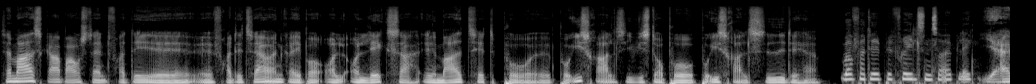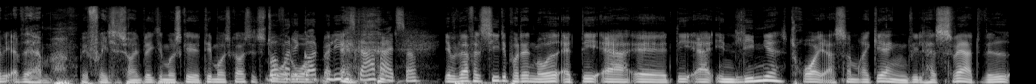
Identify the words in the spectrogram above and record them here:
tage meget skarp afstand fra det, øh, øh fra det terrorangreb og, og lægge sig øh, meget tæt på, øh, på Israel, sige, vi står på, på Israels side i det her. Hvorfor det er befrielsens øjeblik? Ja, jeg ved, befrielsens øjeblik, det er, måske, det er måske også et stort ord. Hvorfor er det godt politisk arbejde så? Jeg vil i hvert fald sige det på den måde, at det er, øh, det er en linje, tror jeg, som regeringen ville have svært ved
